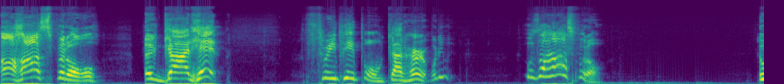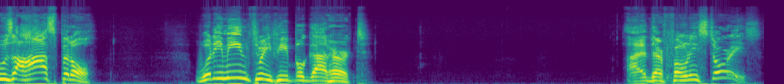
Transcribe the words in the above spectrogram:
A hospital uh, got hit. Three people got hurt. What do you It was a hospital. It was a hospital. What do you mean three people got hurt? Uh, they're phony stories.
